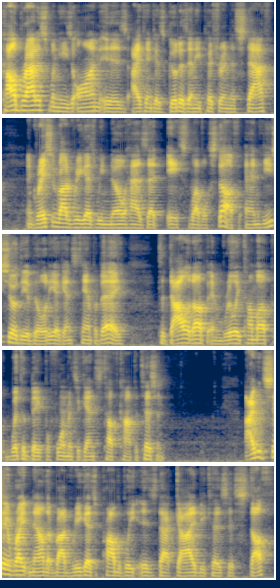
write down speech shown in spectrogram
Kyle Bradish, when he's on, is, I think, as good as any pitcher in this staff. And Grayson Rodriguez, we know, has that ace level stuff. And he showed the ability against Tampa Bay to dial it up and really come up with a big performance against tough competition. I would say right now that Rodriguez probably is that guy because his stuff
